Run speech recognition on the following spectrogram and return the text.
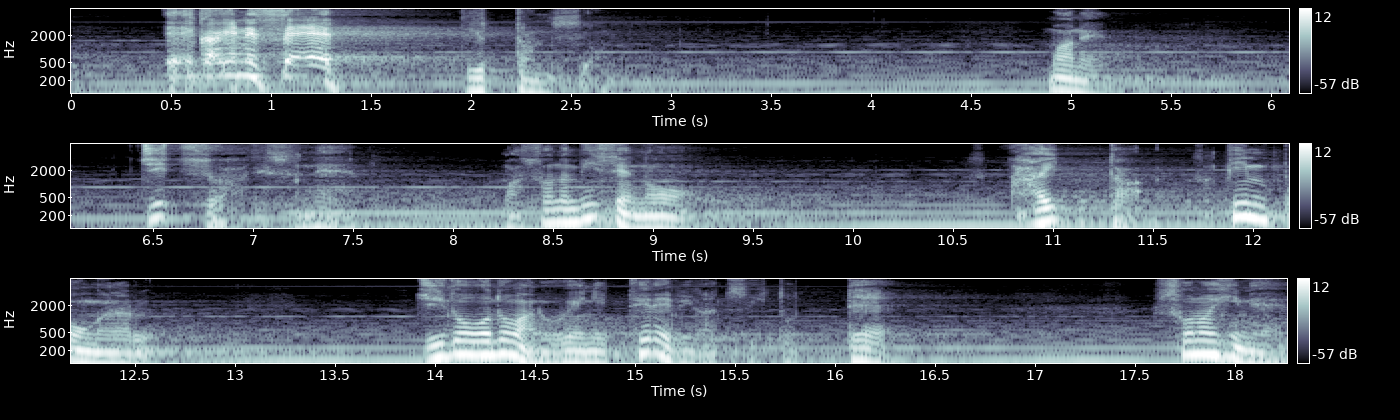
「ええ加減にせえ!」って言ったんですよまあね実はですね、まあ、その店の入ったピンポンが鳴る自動ドアの上にテレビがついとってその日ね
